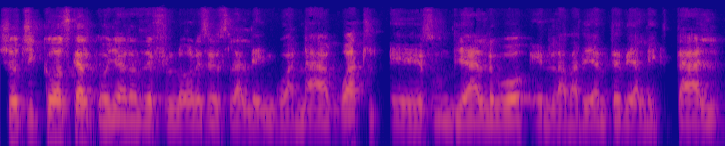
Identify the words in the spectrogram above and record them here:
Xochicosca, el collar de flores, es la lengua náhuatl, es un diálogo en la variante dialectal.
